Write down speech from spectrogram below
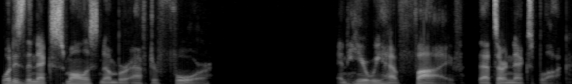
What is the next smallest number after 4? And here we have 5. That's our next block.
